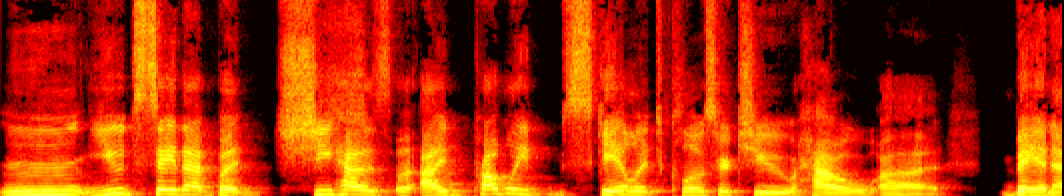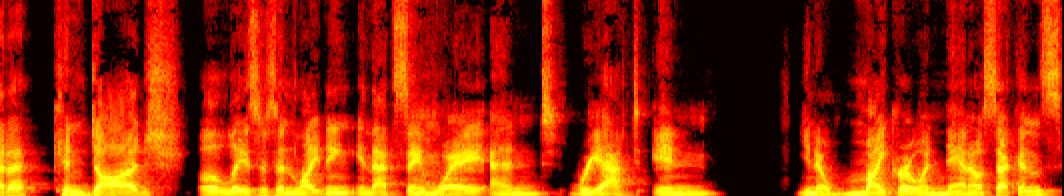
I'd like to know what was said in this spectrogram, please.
Mm, you'd say that, but she has. I'd probably scale it closer to how uh, Bayonetta can dodge uh, lasers and lightning in that same Mhm. way and react in, you know, micro and nanoseconds.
